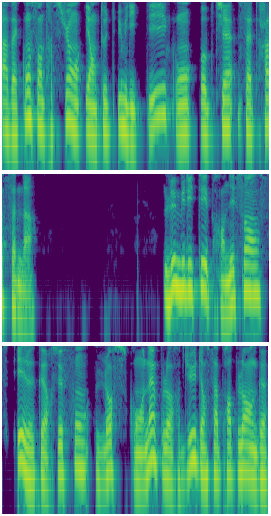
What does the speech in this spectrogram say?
avec concentration et en toute humilité qu'on obtient cette hasana. L'humilité prend naissance et le cœur se fond lorsqu'on implore Dieu dans sa propre langue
